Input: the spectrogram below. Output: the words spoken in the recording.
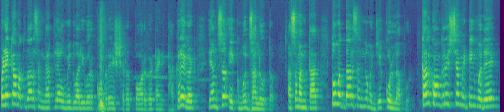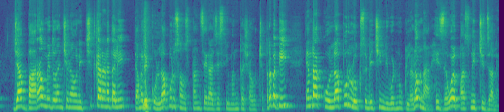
पण एका मतदारसंघातल्या उमेदवारीवर काँग्रेस शरद पवार गट आणि ठाकरे गट यांचं एकमत झालं होतं. असं म्हणतात तो मतदारसंघ म्हणजे कोल्हापूर. काल काँग्रेसच्या मिटिंगमध्ये ज्या बारा उमेदवारांची नावं निश्चित करण्यात आली त्यामध्ये कोल्हापूर संस्थानचे राजे श्रीमंत शाहू छत्रपती यंदा कोल्हापूर लोकसभेची निवडणूक लढवणार हे जवळपास निश्चित झालंय.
